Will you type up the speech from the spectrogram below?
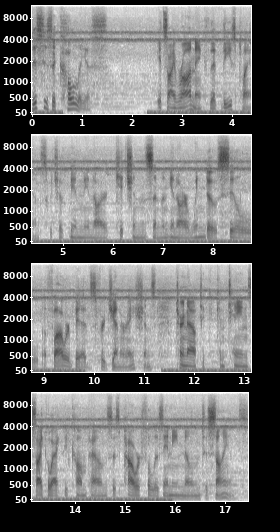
This is a coleus. It's ironic that these plants, which have been in our kitchens and in our windowsill uh, flower beds for generations, turn out to contain psychoactive compounds as powerful as any known to science.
